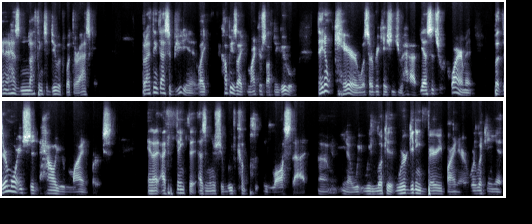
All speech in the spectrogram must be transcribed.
and it has nothing to do with what they're asking but I think that's the beauty in it. Like companies like Microsoft and Google, they don't care what certifications you have. Yes, it's a requirement, but they're more interested in how your mind works. And I, I think that as an industry, we've completely lost that. Um, you know, we, we look at, we're getting very binary. We're looking at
